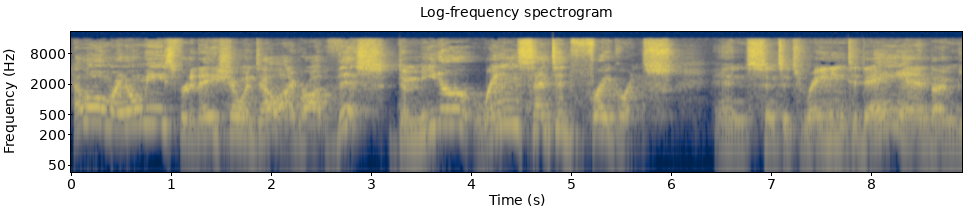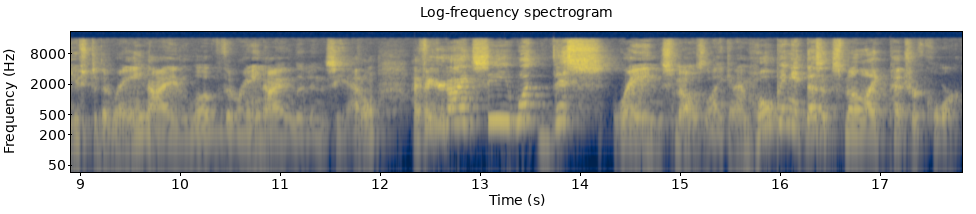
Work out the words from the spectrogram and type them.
Hello, my gnomies! For today's show and tell, I brought this Demeter Rain Scented Fragrance. And since it's raining today and I'm used to the rain, I love the rain, I live in Seattle, I figured I'd see what this rain smells like. And I'm hoping it doesn't smell like petrichor,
